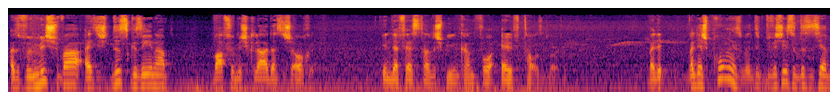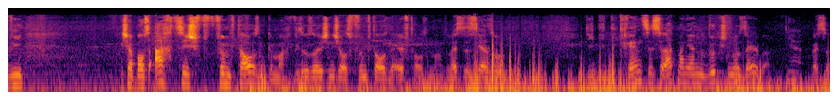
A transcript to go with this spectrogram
also für mich war, als ich das gesehen habe, war für mich klar, dass ich auch in der Festhalle spielen kann vor 11.000 Leuten. Weil der, weil der Sprung ist, verstehst du, das ist ja wie, ich habe aus 80 5000 gemacht. Wieso soll ich nicht aus 5000 11.000 machen? Weißt du, das ist ja so, die, die, die Grenze ist, hat man ja wirklich nur selber. Ja. Weißt du,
